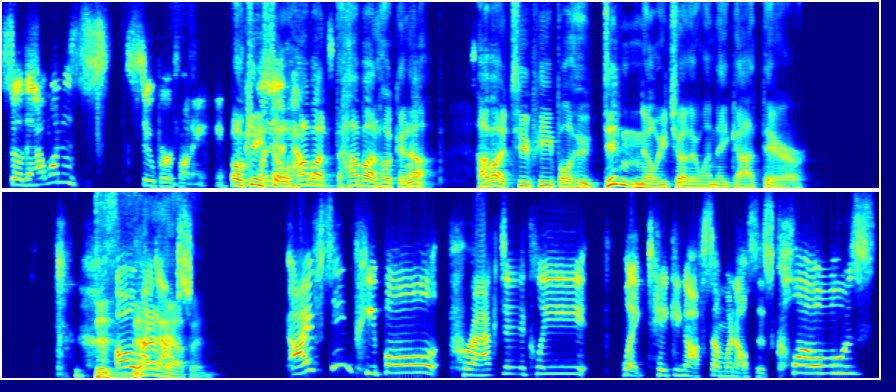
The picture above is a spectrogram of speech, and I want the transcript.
So that one is super funny. Okay, so how about how about hooking up? How about two people who didn't know each other when they got there? Does oh that happen? I've seen people practically like taking off someone else's clothes.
